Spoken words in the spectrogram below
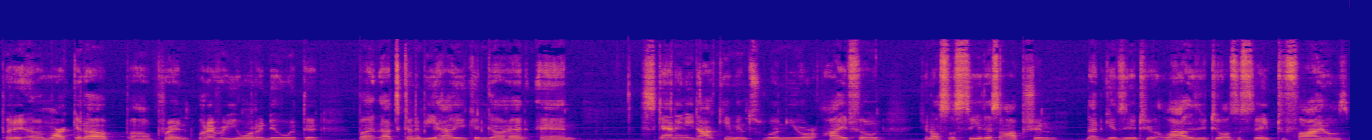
put it, uh, mark it up, uh, print, whatever you want to do with it. But that's going to be how you can go ahead and scan any documents on your iPhone. You can also see this option that gives you to allows you to also save to files.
